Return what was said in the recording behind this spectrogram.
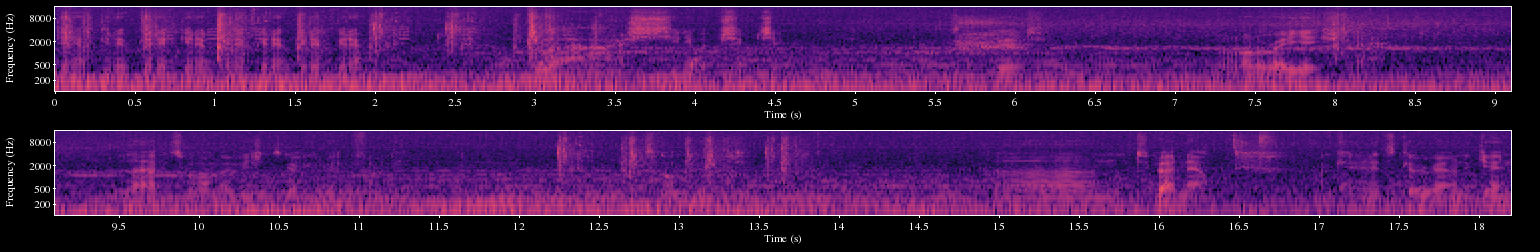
Get out, get out, get out, get out, get out, get out, get out, get out. Ah, shitty shit, shit. That's not good. A lot of radiation there. That's why my vision's going a bit funny. It's not good. Uh, not too bad now. Okay, let's go around again.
